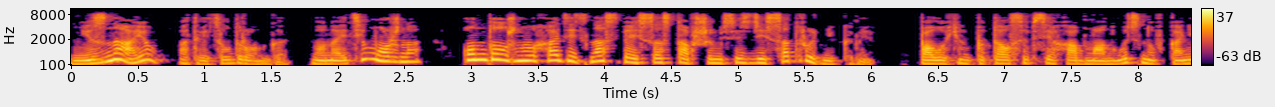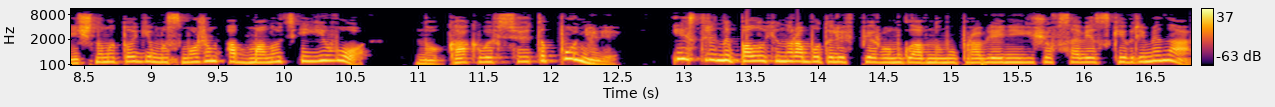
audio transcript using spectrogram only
«Не знаю», — ответил Дронго, — «но найти можно. Он должен выходить на связь с оставшимися здесь сотрудниками. Полухин пытался всех обмануть, но в конечном итоге мы сможем обмануть и его. Но как вы все это поняли? Истрин и Полухин работали в первом главном управлении еще в советские времена.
